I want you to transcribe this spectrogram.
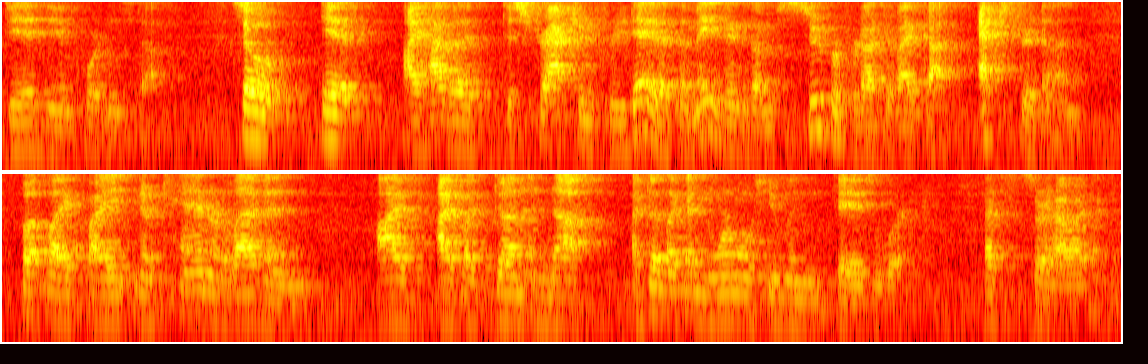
did the important stuff. So if I have a distraction free day, that's amazing because I'm super productive. I got extra done. But like by you know 10 or 11, I've I've like done enough. I've done like a normal human day's work. That's sort of how I think.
